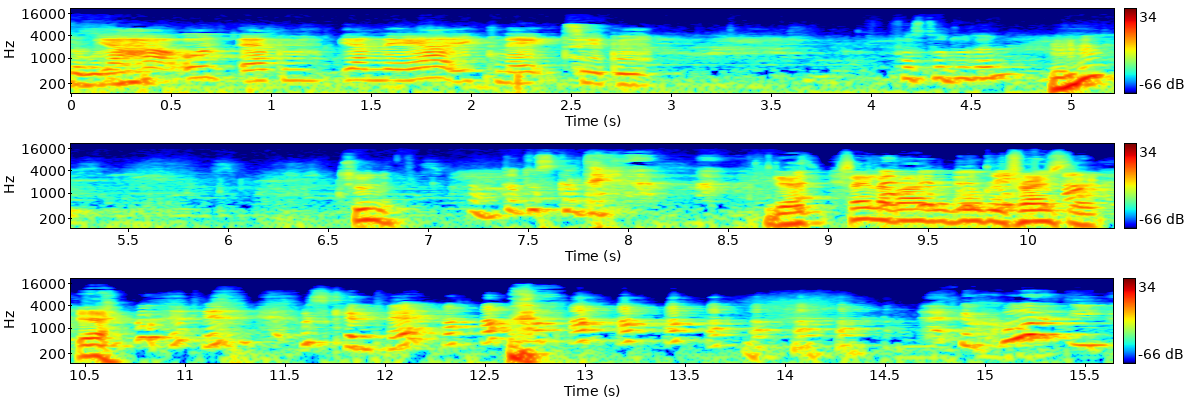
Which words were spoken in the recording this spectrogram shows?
Jeg har ondt af dem. Jeg nærer ikke nag til dem. Forstår du dem? mm-hmm. Tydeligt. Ja, du, du skal det. Jeg taler bare med Google Translate. Ja. Du skal det. Hurtigt.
